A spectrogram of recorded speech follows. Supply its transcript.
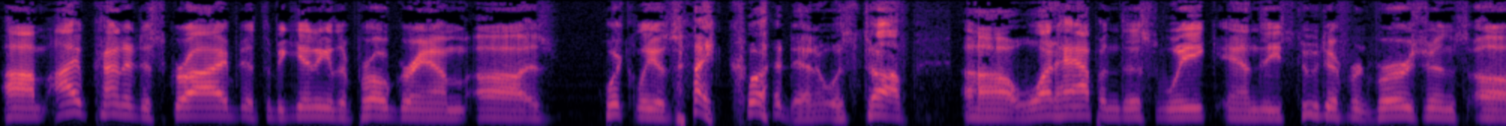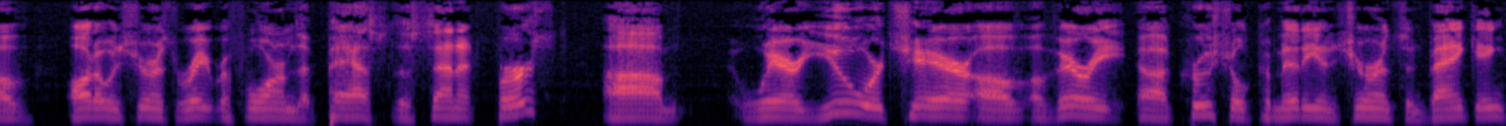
um, I've kind of described at the beginning of the program uh, as quickly as I could, and it was tough. Uh, what happened this week and these two different versions of auto insurance rate reform that passed the Senate first, um, where you were chair of a very uh, crucial committee, insurance and banking,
